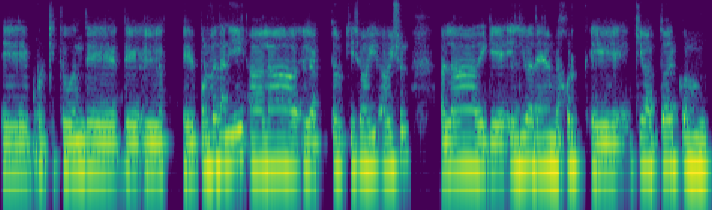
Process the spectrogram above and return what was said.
eh, porque este de, de el, eh, Paul Bettany, habla, el actor que hizo a Vision, habla de que él iba a tener mejor, eh, que iba a actuar con,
